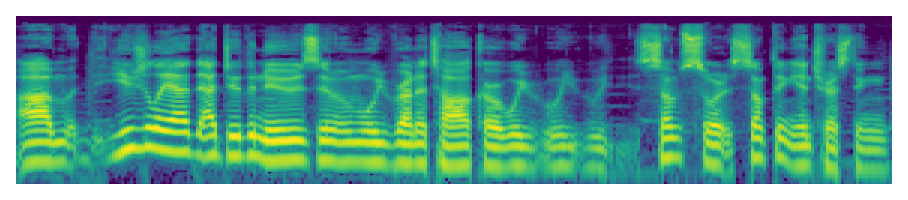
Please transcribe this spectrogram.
um, usually I, I, do the news and we run a talk or we, we, we some sort something interesting.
